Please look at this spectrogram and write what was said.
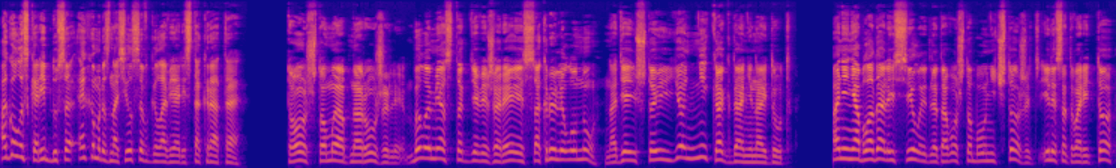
а голос Карибдуса эхом разносился в голове аристократа. «То, что мы обнаружили, было место, где Вежереи сокрыли Луну, надеясь, что ее никогда не найдут. Они не обладали силой для того, чтобы уничтожить или сотворить то,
